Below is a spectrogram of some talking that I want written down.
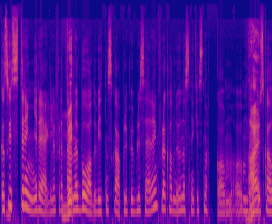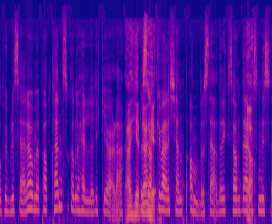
Ganske strenge regler for dette vi, med både vitenskapelig publisering, for da kan du jo nesten ikke snakke om, om det du skal publisere, og med patent så kan du heller ikke gjøre det. det helt, Det skal det ikke være kjent andre steder, ikke sant. Det er Ja. liksom disse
